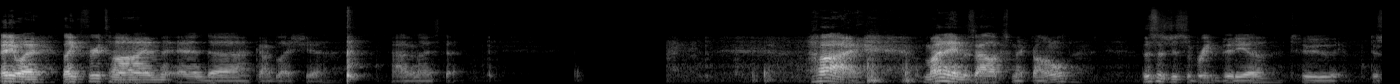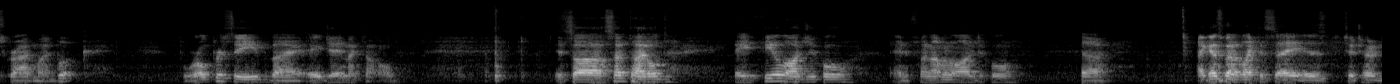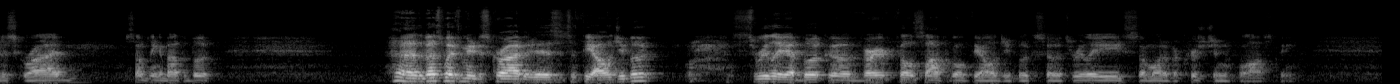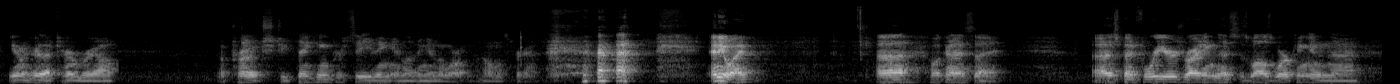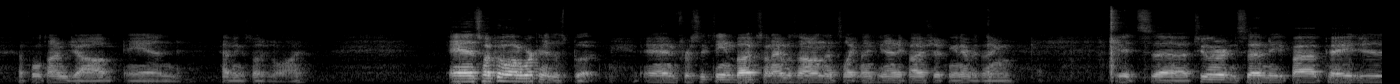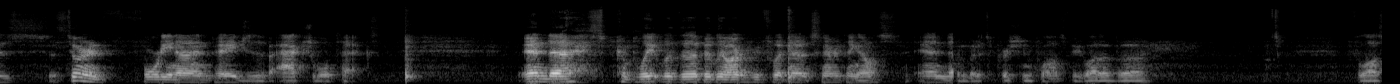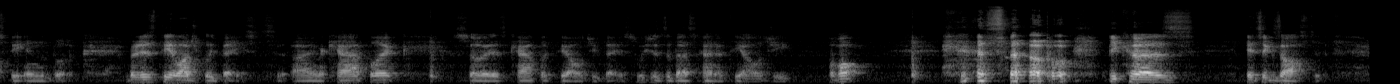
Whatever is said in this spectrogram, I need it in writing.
Anyway, thank you for your time, and uh, God bless you. Have a nice day. Hi, my name is Alex MacDonald. This is just a brief video to describe my book, The World Perceived by A.J. MacDonald. It's uh, subtitled A Theological and Phenomenological. Uh, I guess what I'd like to say is to try to describe something about the book. Uh, the best way for me to describe it is it's a theology book. It's really a book of very philosophical theology book, so it's really somewhat of a Christian philosophy. You don't hear that term very often. Approach to thinking, perceiving, and living in the world. I almost forgot. anyway, uh, what can I say? Uh, I spent four years writing this, as well as working in uh, a full-time job and having a social life. And so I put a lot of work into this book. And for 16 bucks on Amazon, that's like 19.95 shipping and everything. It's uh, 275 pages. It's 249 pages of actual text. And uh, it's complete with the bibliography, footnotes, and everything else. And uh, but it's Christian philosophy. A lot of uh, philosophy in the book, but it is theologically based. I am a Catholic, so it is Catholic theology based, which is the best kind of theology of all. so, because it's exhaustive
